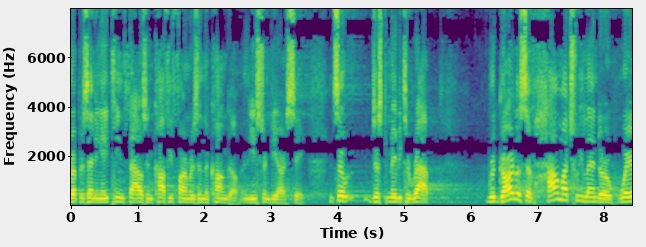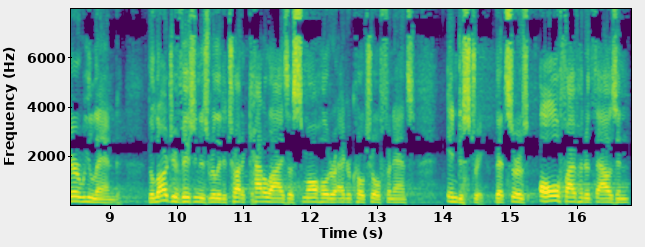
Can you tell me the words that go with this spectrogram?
representing 18,000 coffee farmers in the Congo, in the eastern DRC. And so, just maybe to wrap, regardless of how much we lend or where we lend, the larger vision is really to try to catalyze a smallholder agricultural finance industry that serves all 500,000,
